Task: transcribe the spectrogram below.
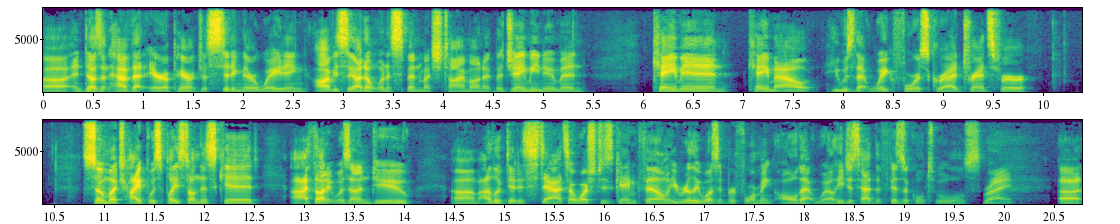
uh, and doesn't have that heir apparent just sitting there waiting. Obviously, I don't want to spend much time on it, but Jamie Newman came in, came out. He was that Wake Forest grad transfer. So much hype was placed on this kid. I thought it was undue. Um, I looked at his stats. I watched his game film. He really wasn't performing all that well. He just had the physical tools. Right. Uh,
